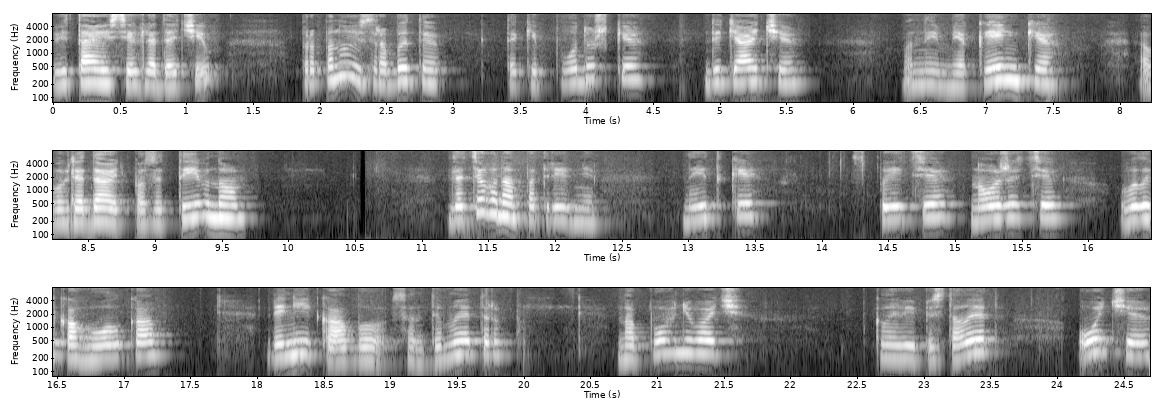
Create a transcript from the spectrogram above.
Вітаю всіх глядачів. Пропоную зробити такі подушки дитячі. Вони м'якенькі, виглядають позитивно. Для цього нам потрібні нитки, спиці, ножиці, велика голка, лінійка або сантиметр, наповнювач, клеєвий пістолет, очі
